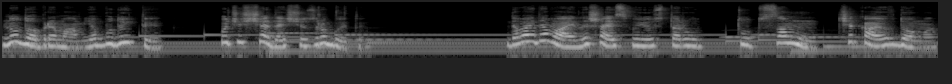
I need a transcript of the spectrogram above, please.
Ну, добре, мам, я буду йти. Хочу ще дещо зробити. Давай, давай, лишай свою стару тут саму. Чекаю вдома.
